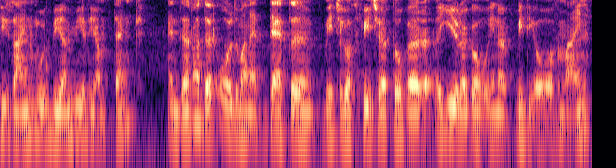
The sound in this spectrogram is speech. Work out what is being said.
design would be a medium tank and a rather old one at that uh, which got featured over a year ago in a video of mine.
